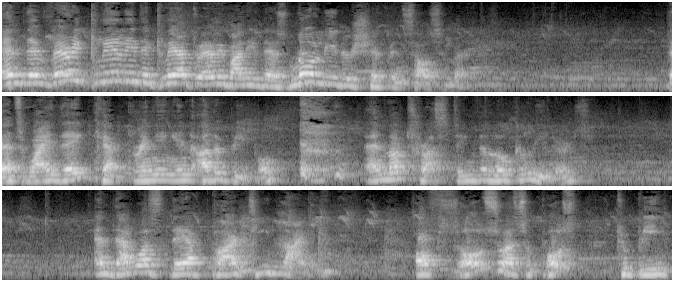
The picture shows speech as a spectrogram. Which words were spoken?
And they very clearly declared to everybody there's no leadership in South America. That's why they kept bringing in other people and not trusting the local leaders. And that was their party line of those who are supposed to be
